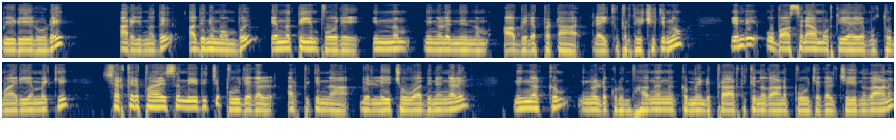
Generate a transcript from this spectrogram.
വീഡിയോയിലൂടെ അറിയുന്നത്. അതിനു മുമ്പ് എന്നത്തെയും പോലെ ഇന്നും നിങ്ങളിൽ നിന്നും ആ വിലപ്പെട്ട ലൈക്ക് പ്രതീക്ഷിക്കുന്നു. എന്റെ ഉപാസനാമൂർത്തിയായ മുത്തുമാരിയമ്മയ്ക്ക് ശർക്കര പായസം നീതിച്ച് പൂജകൾ അർപ്പിക്കുന്ന വെള്ളി ചൊവ്വ ദിനങ്ങളിൽ നിങ്ങൾക്കും നിങ്ങളുടെ കുടുംബാംഗങ്ങൾക്കും വേണ്ടി പ്രാർത്ഥിക്കുന്നതാണ് പൂജകൾ ചെയ്യുന്നതാണ്.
